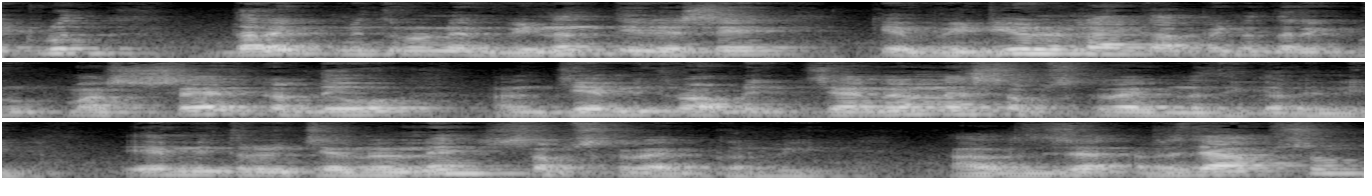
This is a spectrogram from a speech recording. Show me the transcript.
એટલું જ. દરેક મિત્રોને વિનંતી રહેશે કે વિડીયોને લાઈક આપીને દરેક ગ્રુપમાં શેર કરી દેવો. અને જે મિત્રો આપણી ચેનલને સબસ્ક્રાઇબ નથી કરેલી, એ મિત્રો ચેનલને સબસ્ક્રાઇબ કરવી. હાલ રજા આપશો?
